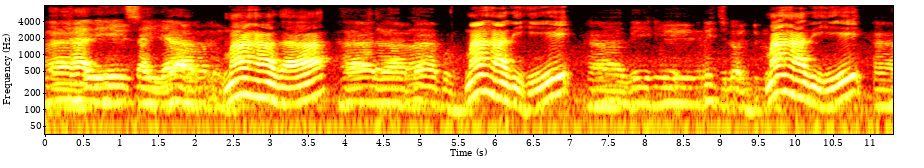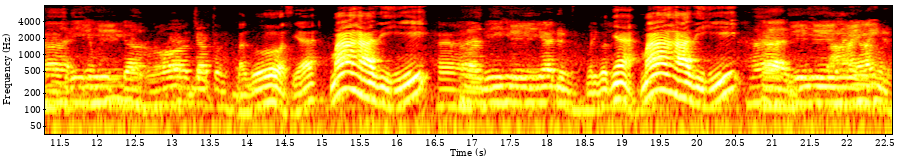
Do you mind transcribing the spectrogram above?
Hadhihi sayyaratun mahadza, Hada babun mahadhihi, Hadhihi rijlun. Hadhihi darajatun Bagus ya. Hadhihi yadun Berikutnya, mahadhihi, Hadhihi ainun.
